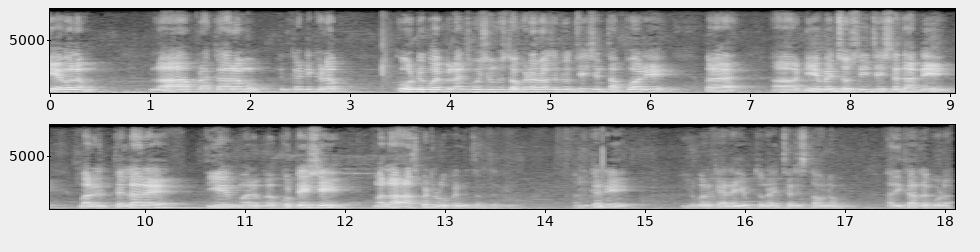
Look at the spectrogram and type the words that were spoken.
కేవలం లా ప్రకారము ఎందుకంటే ఇక్కడ కోర్టుకు వైపు లంచ్ మోషన్ చూస్తే ఒకటో రోజు నువ్వు చేసిన తప్పు అని మరి డిఎంహెచ్ఓ సీజ్ చేసిన దాన్ని మరి తెల్లారే తీ మరి కొట్టేసి మళ్ళీ హాస్పిటల్ ఓపెన్ చేయడం జరిగింది. అందుకని ఎవరికైనా చెప్తున్నా హెచ్చరిస్తూ ఉన్నాం అధికారులకు కూడా.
